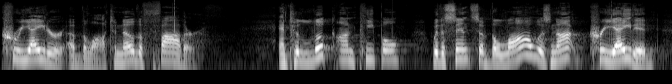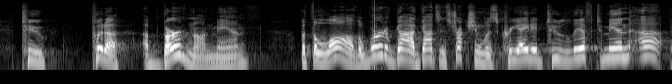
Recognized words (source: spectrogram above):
creator of the law, to know the Father, and to look on people with a sense of the law was not created to put a, a burden on man, but the law, the Word of God, God's instruction was created to lift men up.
